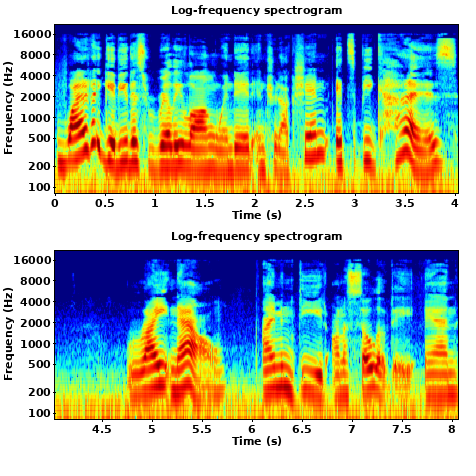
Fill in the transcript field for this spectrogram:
why did I give you this really long winded introduction? It's because right now, I'm indeed on a solo date. And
